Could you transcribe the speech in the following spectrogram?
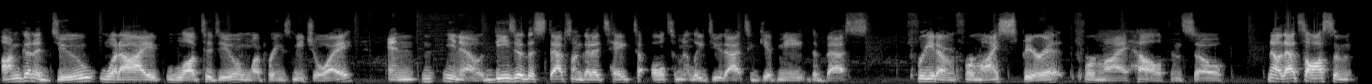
I'm going to do what I love to do and what brings me joy. And, you know, these are the steps I'm going to take to ultimately do that to give me the best freedom for my spirit, for my health. And so, no, that's awesome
